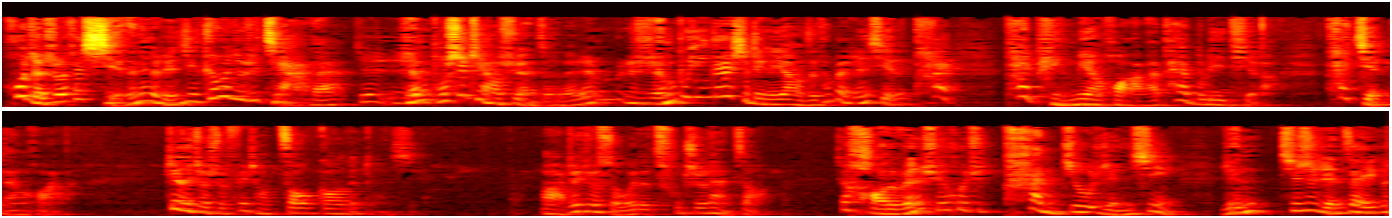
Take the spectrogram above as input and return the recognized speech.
或者说他写的那个人性根本就是假的，就是人不是这样选择的，人人不应该是这个样子。他把人写的太太平面化了，太不立体了，太简单化了，这个就是非常糟糕的东西，啊，这就所谓的粗制滥造。就好的文学会去探究人性，人其实人在一个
